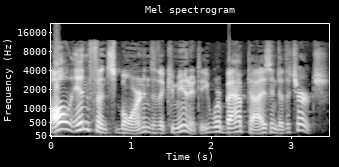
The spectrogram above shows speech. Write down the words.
All infants born into the community were baptized into the church.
